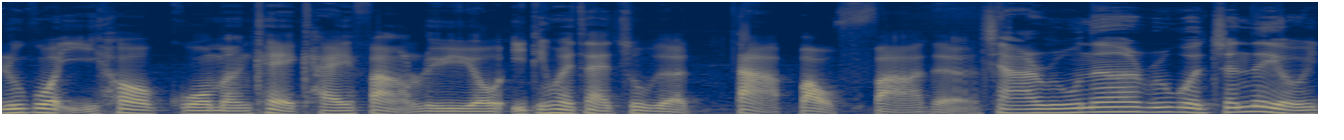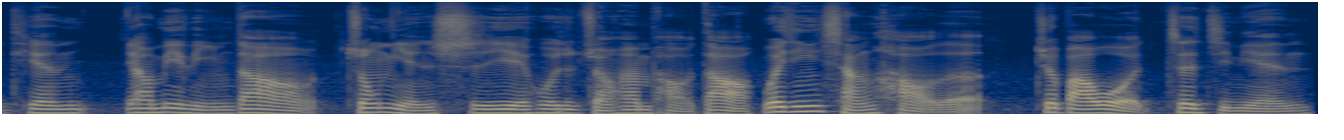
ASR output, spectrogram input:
如果以后国门可以开放，旅游一定会再度的大爆发的。假如呢，如果真的有一天要面临到中年失业或是转换跑道，我已经想好了，就把我这几年。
